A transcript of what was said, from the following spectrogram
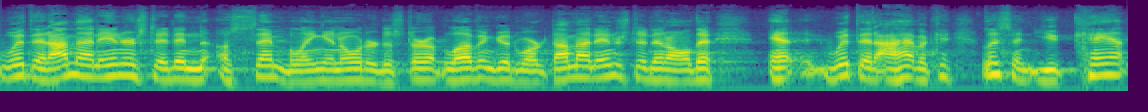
with it, I'm not interested in assembling in order to stir up love and good works. I'm not interested in all that. And with it, I have a listen. You can't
